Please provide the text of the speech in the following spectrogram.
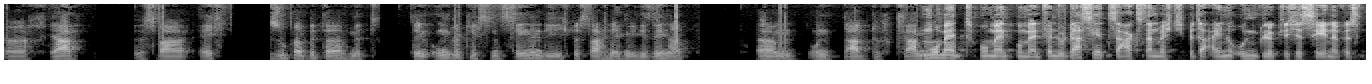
äh, ja, es war echt super bitter mit den unglücklichsten Szenen, die ich bis dahin irgendwie gesehen habe. Ähm, und da, klar, Moment, Moment, Moment. Wenn du das jetzt sagst, dann möchte ich bitte eine unglückliche Szene wissen,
